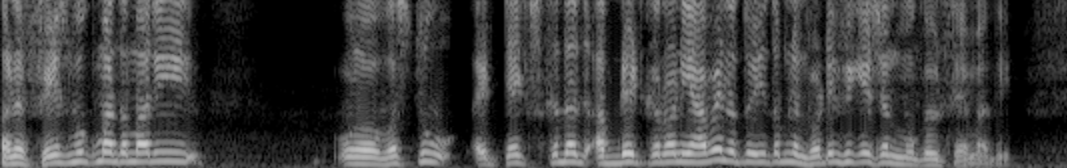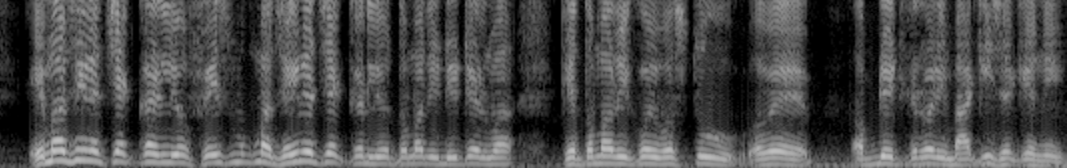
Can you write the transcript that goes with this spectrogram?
અને ફેસબુકમાં તમારી વસ્તુ વસ્તુ ટેક્સ કદાચ અપડેટ કરવાની આવે ને તો એ તમને નોટિફિકેશન મોકલશે એમાંથી. એમાં જઈને ચેક કરી લ્યો, ફેસબુકમાં જઈને ચેક કરી લ્યો તમારી ડિટેલમાં કે તમારી કોઈ વસ્તુ હવે અપડેટ કરવાની બાકી છે કે નહીં.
